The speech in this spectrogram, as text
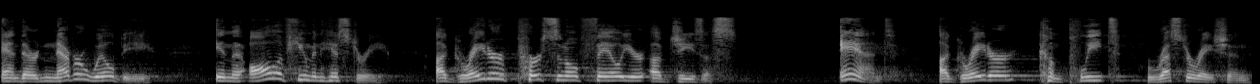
and there never will be, in the, all of human history, a greater personal failure of Jesus and a greater complete restoration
